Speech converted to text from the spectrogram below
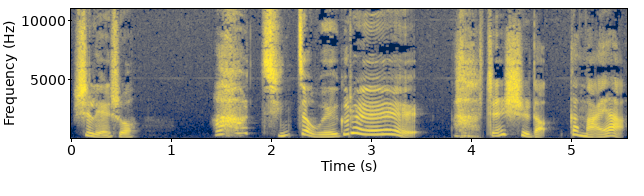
世莲说：“啊，진짜왜그래？” 啊？真是的，干嘛呀？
